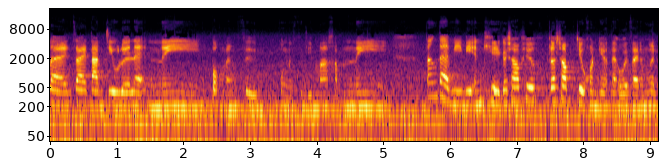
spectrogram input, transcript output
เลยใจตามจิวเลยแหละ นี่ปกหนังสือปกหนังสือดีมากครับ นี่ ตั้งแต่มี BNK ก็ชอบชื่อก็ชอบจิวคนเดียวแต่หัวใจน้ำเงิน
